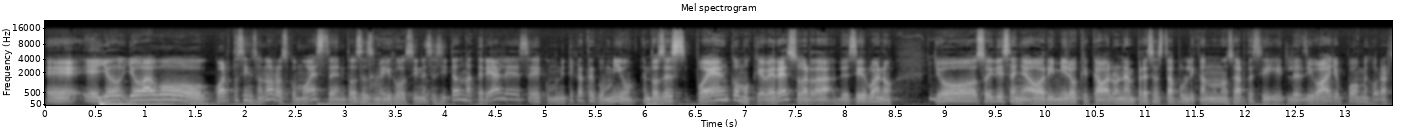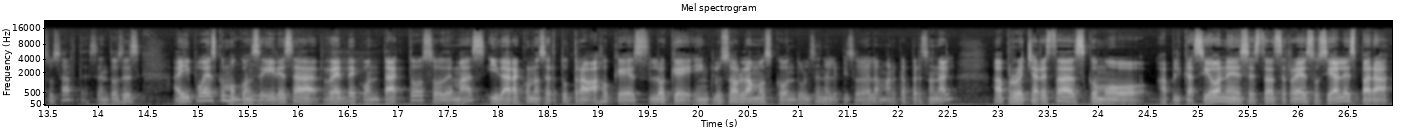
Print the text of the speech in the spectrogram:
eh, eh, yo, yo hago cuartos insonoros como este. Entonces me ah, dijo, si necesitas materiales, eh, comunícate conmigo. Entonces pueden como que ver eso, ¿verdad? Decir, bueno, yo soy diseñador y miro que cabal una empresa está publicando unos artes y les digo, ah, yo puedo mejorar sus artes. Entonces ahí puedes como conseguir esa red de contactos o demás y dar a conocer tu trabajo, que es lo que incluso hablamos con Dulce en el episodio de la marca personal. Aprovechar estas como aplicaciones, estas redes sociales para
